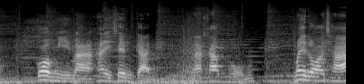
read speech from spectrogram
12 ก็มีมาให้เช่นกันนะครับผมไม่รอช้า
